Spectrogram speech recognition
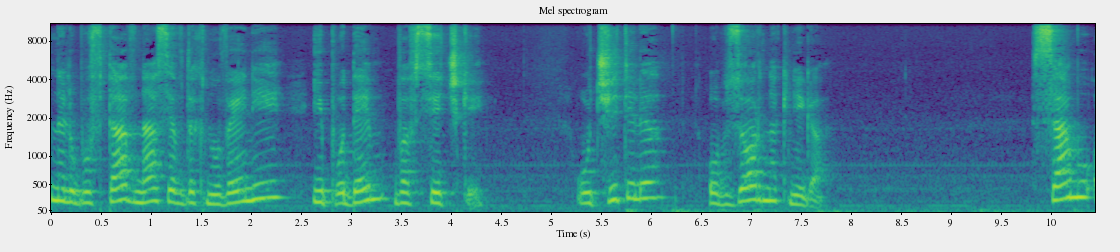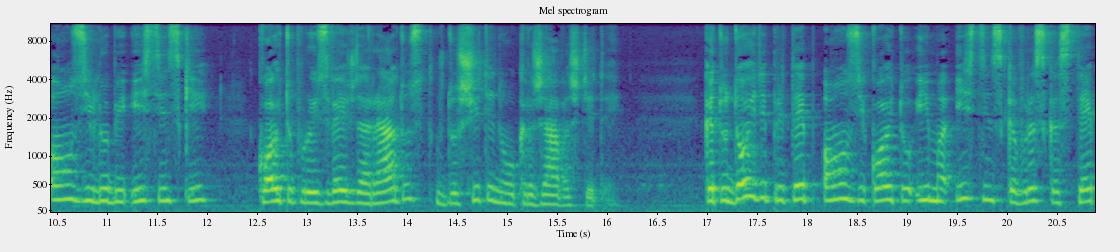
на любовта внася вдъхновение и подем във всички. Учителя – обзорна книга. Само онзи люби истински, който произвежда радост в душите на окръжаващите. Като дойде при теб онзи, който има истинска връзка с теб,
